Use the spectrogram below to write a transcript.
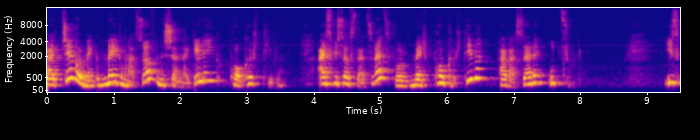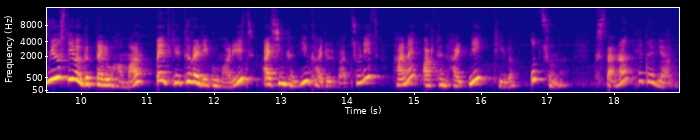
բայց չէ որ մենք մեկ մասով նշանակել էինք փոքր թիվը։ Այսպիսով ստացվեց, որ մեր փոքր թիվը հավասար է 80։ Իսկ մյուս թիվը գտնելու համար պետք է թվերի գումարից, այսինքն 560-ից հանենք արդեն հայտնի թիվը 80-ը։ Կստանանք հետևյալը։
